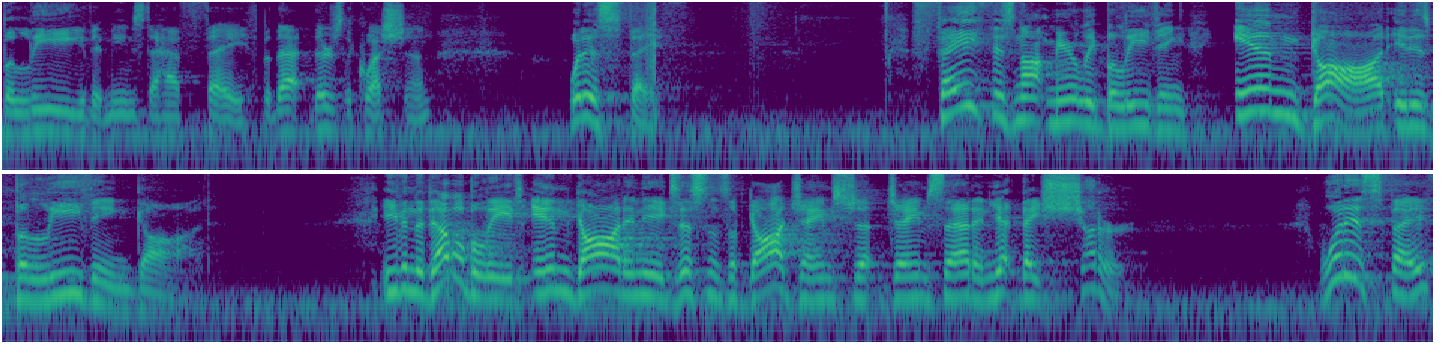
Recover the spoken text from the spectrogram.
believe, it means to have faith. But that, there's the question what is faith? Faith is not merely believing in God, it is believing God. Even the devil believes in God, in the existence of God, James, James said, and yet they shudder. What is faith?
